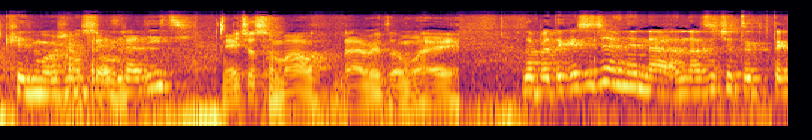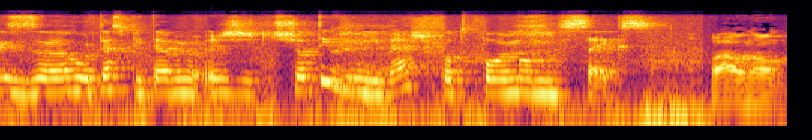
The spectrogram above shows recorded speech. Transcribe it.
keď môžem no, prezradiť. Niečo som mal, dajme tomu, hej. Dobre, tak ja si ťa hneď na, na začiatok tak z hurta spýtam, že čo ty vnímaš pod pojmom sex? Wow, no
